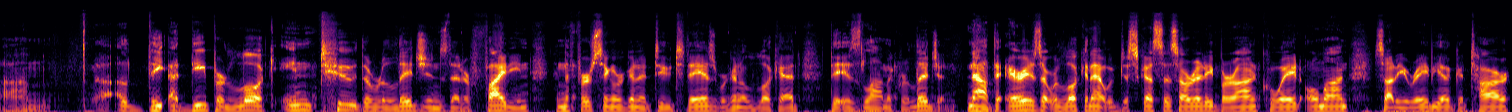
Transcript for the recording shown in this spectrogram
um, a, a, deeper look into the religions that are fighting. And the first thing we're going to do today is we're going to look at the Islamic religion. Now, the areas that we're looking at, we've discussed this already Bahrain, Kuwait, Oman, Saudi Arabia, Qatar,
